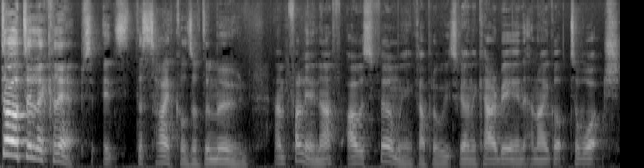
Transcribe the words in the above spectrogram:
total eclipse. It's the cycles of the moon. And funny enough, I was filming a couple of weeks ago in the Caribbean, and I got to watch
